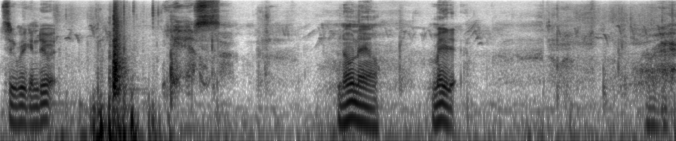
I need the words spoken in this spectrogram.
see if we can do it. Yes. No nail. Made it. All right.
